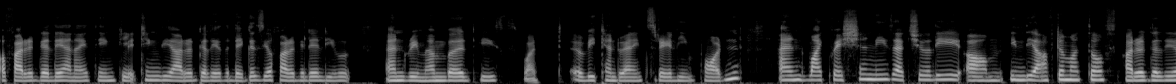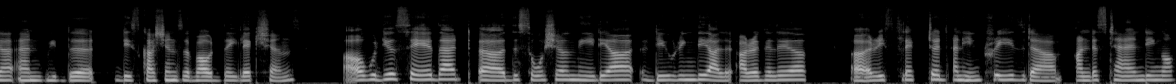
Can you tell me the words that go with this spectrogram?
of Aragalaya. And I think letting the Aragalaya, the legacy of Aragalaya live and remembered is what we can do. And it's really important. And my question is actually um, in the aftermath of Aragalaya and with the discussions about the elections, uh, would you say that uh, the social media during the Aragalaya uh, reflected an increased uh, understanding of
